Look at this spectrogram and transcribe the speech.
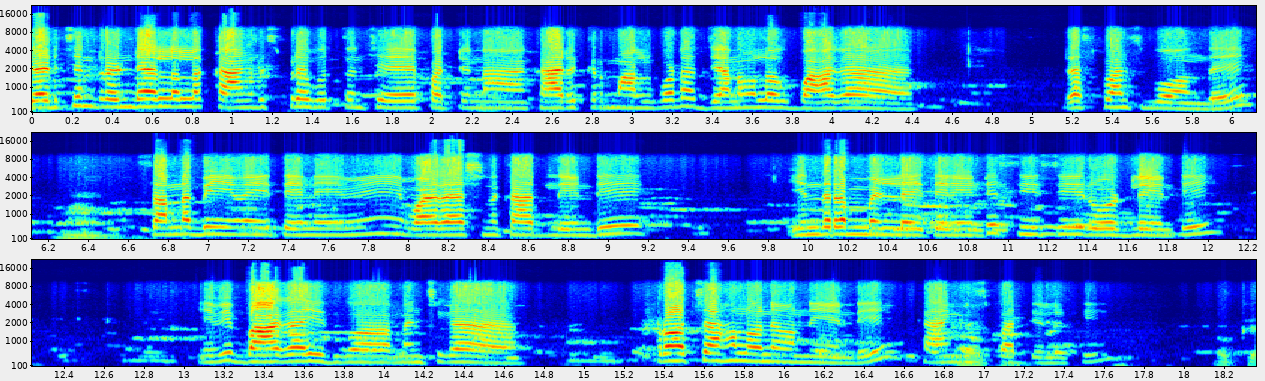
గడిచిన రెండేళ్ళలో కాంగ్రెస్ ప్రభుత్వం చేపట్టిన కార్యక్రమాలు కూడా జనంలోకి బాగా రెస్పాన్స్ బాగుంది. సన్న బియ్యం అయితేనేమి రేషన్ కార్డులు ఏంటి ఇందిరం మిళ్ళు అయితేనేంటి సీసీ రోడ్లు ఏంటి ఇవి బాగా ఇదిగో మంచిగా ప్రోత్సాహంలోనే ఉన్నాయండి కాంగ్రెస్ పార్టీలోకి. ఓకే.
